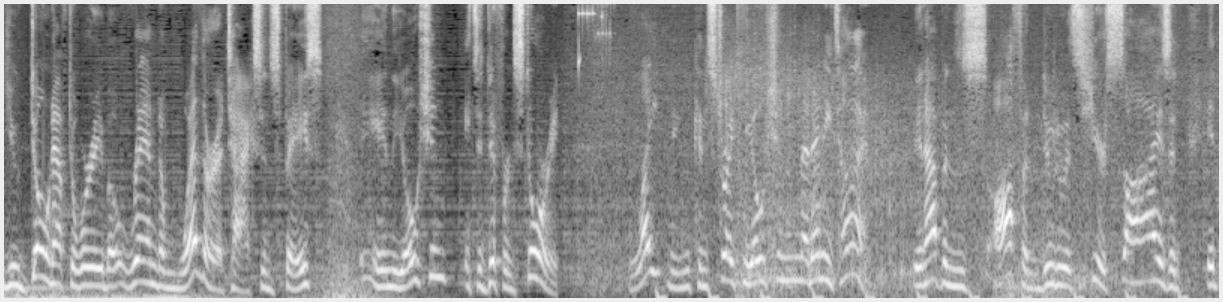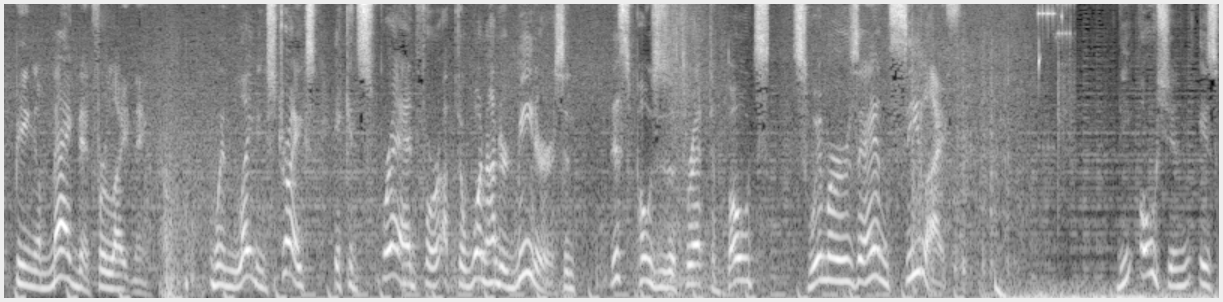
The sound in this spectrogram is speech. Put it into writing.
You don't have to worry about random weather attacks in space. In the ocean, it's a different story. Lightning can strike the ocean at any time. It happens often due to its sheer size and it being a magnet for lightning. When lightning strikes, it can spread for up to 100 meters, and this poses a threat to boats, swimmers, and sea life. The ocean is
